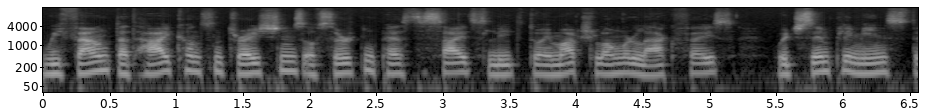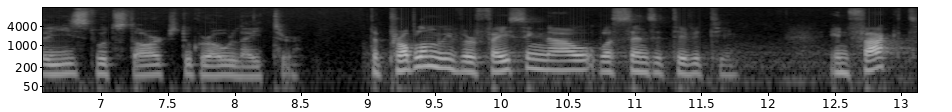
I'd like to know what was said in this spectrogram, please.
We found that high concentrations of certain pesticides lead to a much longer lag phase, which simply means the yeast would start to grow later. The problem we were facing now was sensitivity. In fact,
